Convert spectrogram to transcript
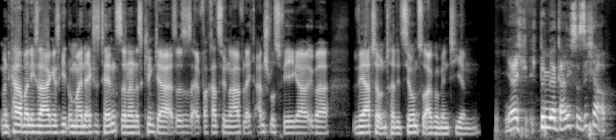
man kann aber nicht sagen, es geht um meine Existenz, sondern es klingt ja, also es ist einfach rational, vielleicht anschlussfähiger über Werte und Tradition zu argumentieren. Ja, ich, ich bin mir gar nicht so sicher, ob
